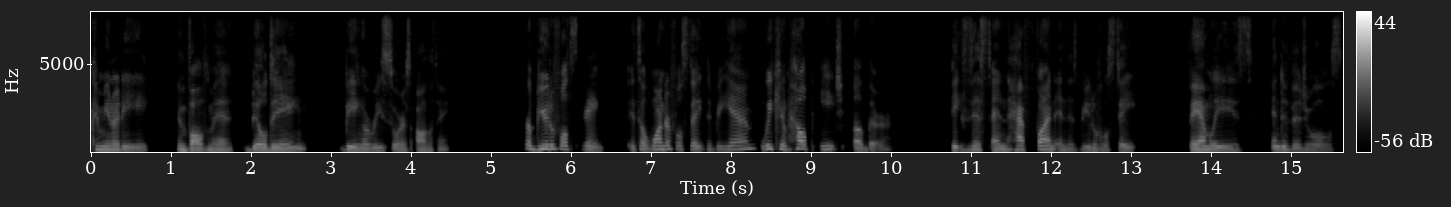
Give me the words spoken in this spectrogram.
community involvement, building, being a resource, all the things. a beautiful state. It's a wonderful state to be in. We can help each other exist and have fun in this beautiful state. Families, individuals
